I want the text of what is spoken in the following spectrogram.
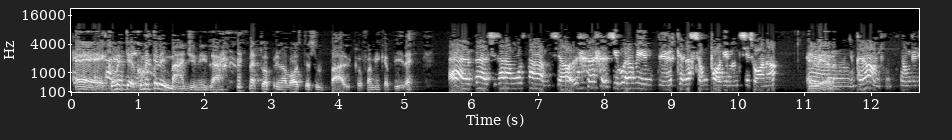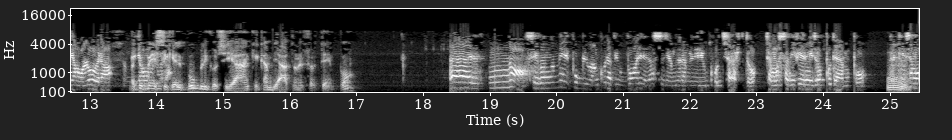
Eh, come, te, come, te, la immagini la, la, tua prima volta sul palco? Fammi capire. Eh, beh, ci sarà molta ansia, sicuramente, perché adesso è un po' che non si suona. Eh, però non vediamo l'ora. Non Ma vediamo tu pensi l'ora. che il pubblico sia anche cambiato nel frattempo? Eh, no, secondo me il pubblico ha ancora più voglia adesso di andare a vedere un concerto. Siamo stati fermi troppo tempo. Perché Mm. siamo,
